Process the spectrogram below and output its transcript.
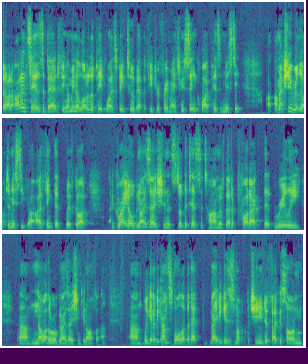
But I, I don't see it as a bad thing. I mean, a lot of the people I speak to about the future of Freemasonry seem quite pessimistic. I'm actually really optimistic. I, I think that we've got a great organisation that stood the test of time. We've got a product that really um, no other organisation can offer. Um, we're going to become smaller, but that maybe gives us an opportunity to focus on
